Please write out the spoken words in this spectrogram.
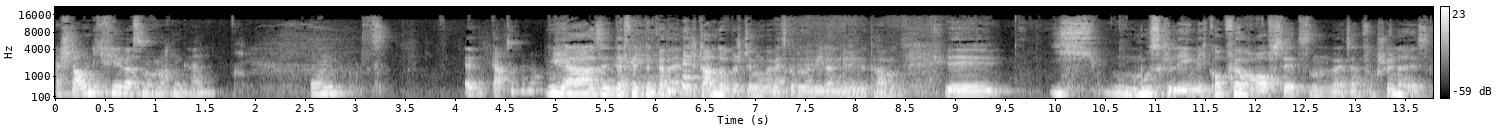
erstaunlich viel, was man machen kann. Und äh, dazu noch? Ja, also da fällt mir gerade eine Standortbestimmung, weil wir jetzt gerade über WLAN geredet haben. Äh, ich muss gelegentlich Kopfhörer aufsetzen, weil es einfach schöner ist.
